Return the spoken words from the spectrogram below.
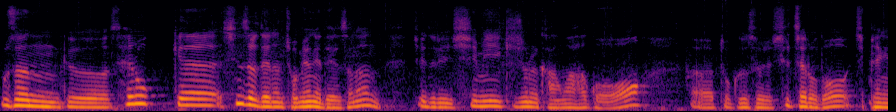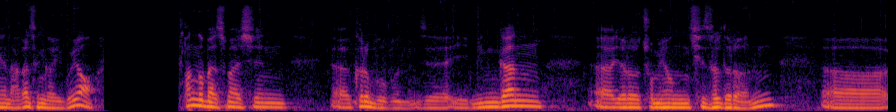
우선 그 새롭게 신설되는 조명에 대해서는 저희들이 심의 기준을 강화하고 어, 또 그것을 실제로도 집행해 나갈 생각이고요. 방금 말씀하신 어, 그런 부분 이제 이 민간 어, 여러 조명 시설들은 어,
